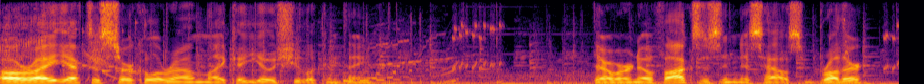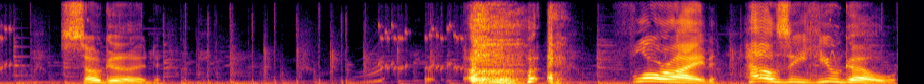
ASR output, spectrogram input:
Alright, you have to circle around like a Yoshi-looking thing. There were no foxes in this house, brother. So good. Fluoride! how's Howsy Hugo!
